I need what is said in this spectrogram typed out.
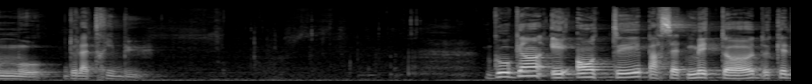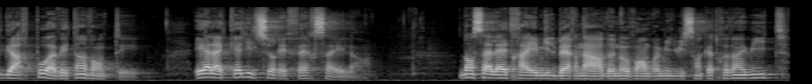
mots de la tribu. Gauguin est hanté par cette méthode qu'Edgar Poe avait inventée et à laquelle il se réfère ça et là. Dans sa lettre à Émile Bernard de novembre 1888,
